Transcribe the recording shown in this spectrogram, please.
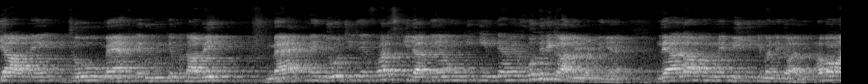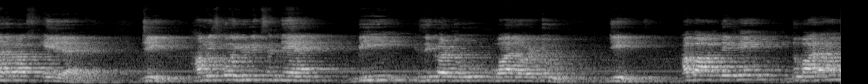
ये आपने जो मैथ के रूल के मुताबिक मैथ में जो चीज़ें फ़र्ज़ की जाती हैं, उनकी कीमतें हमें खुद निकालनी पड़ती हैं। लिहाजा हमने बी की कीमत निकाली अब हमारे पास ए रह गया। जी, हम इसको यूँ लिख सकते हैं। B is equal to one over two जी, अब आप देखें, दोबारा हम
